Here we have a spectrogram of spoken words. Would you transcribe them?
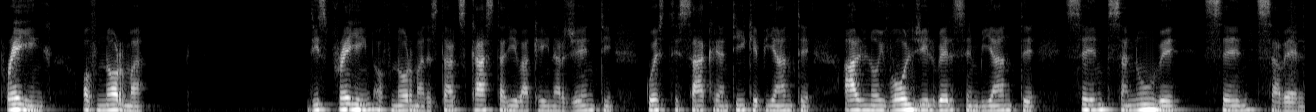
praying of Norma. This praying of Norma that starts casta diva che in argenti queste sacre antiche piante al noi volgi il bel sembiante senza nube senza vel.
